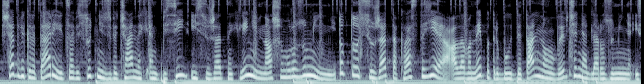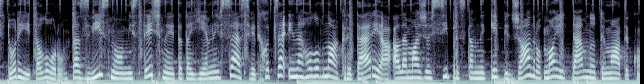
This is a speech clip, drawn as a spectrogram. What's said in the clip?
Ще дві критерії це відсутність звичайних NPC і сюжетних ліній в нашому розумінні. Тобто сюжет та квести є, але вони потребують детального вивчення для розуміння історії та лору. Та звісно, містичний та таємний всесвіт. Хоч це і не головна критерія, але майже всі представники піджанру мають темну тематику.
